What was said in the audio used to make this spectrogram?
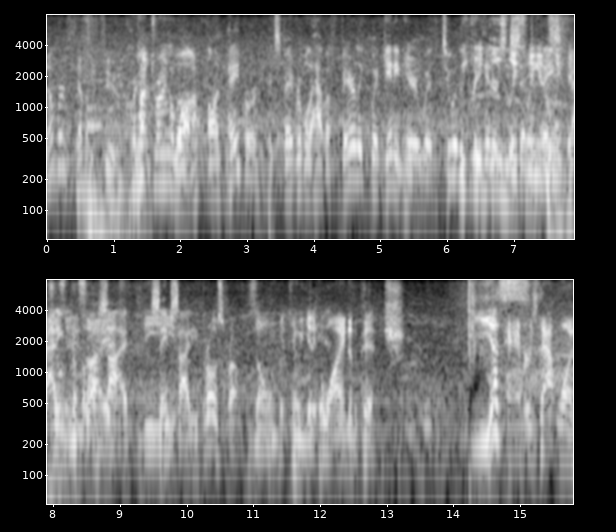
Number 72. We're not drawing a walk. On paper, it's favorable to have a fairly quick inning here with two of the We three hitters easily he's set swing to face batting from the left side, the- same side he throws from. Zone, but can we get a The hit? wind and the pitch. Yes. Hammers that one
